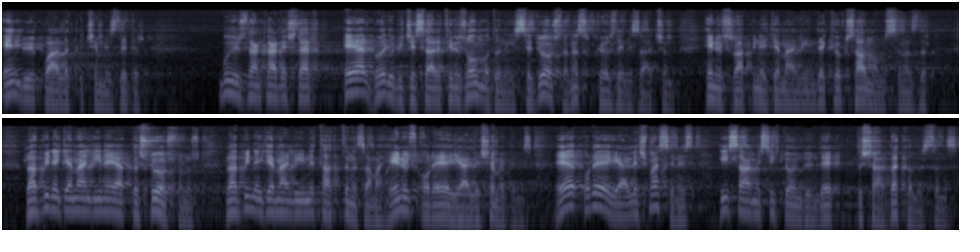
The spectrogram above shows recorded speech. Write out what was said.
en büyük varlık içimizdedir. Bu yüzden kardeşler, eğer böyle bir cesaretiniz olmadığını hissediyorsanız gözlerinizi açın. Henüz Rabbin egemenliğinde kök salmamışsınızdır. Rabbin egemenliğine yaklaşıyorsunuz. Rabbin egemenliğini tattınız ama henüz oraya yerleşemediniz. Eğer oraya yerleşmezseniz İsa Mesih döndüğünde dışarıda kalırsınız.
